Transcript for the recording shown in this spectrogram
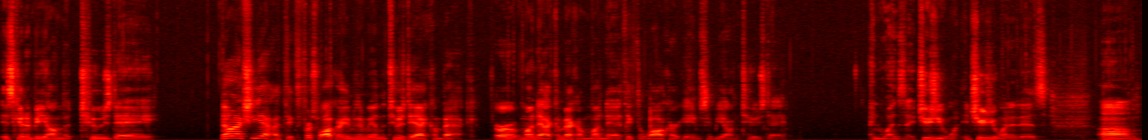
is gonna be on the Tuesday. No, actually, yeah, I think the first wild card game is gonna be on the Tuesday I come back, or Monday I come back on Monday. I think the wild card game is gonna be on Tuesday and Wednesday. It's usually when it's usually when it is. Um,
